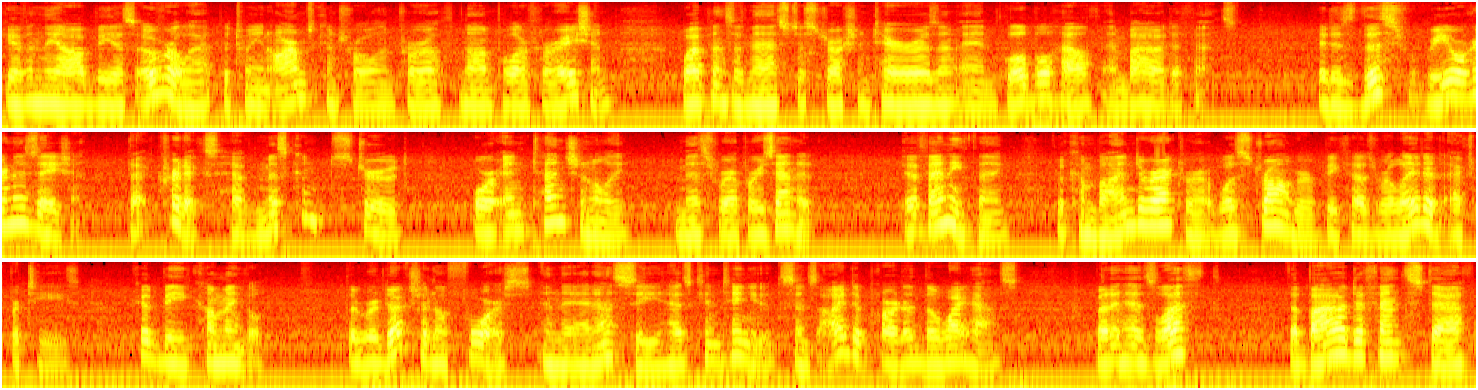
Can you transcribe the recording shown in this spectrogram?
Given the obvious overlap between arms control and nonproliferation, weapons of mass destruction, terrorism, and global health and biodefense, it is this reorganization that critics have misconstrued or intentionally misrepresented. If anything, the combined directorate was stronger because related expertise could be commingled. The reduction of force in the NSC has continued since I departed the White House, but it has left the biodefense staff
